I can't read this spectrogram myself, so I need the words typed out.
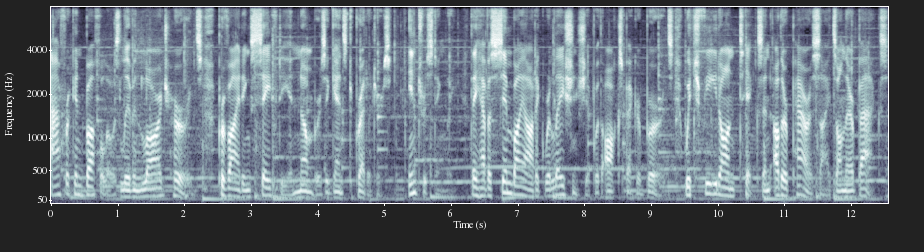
African buffaloes live in large herds, providing safety in numbers against predators. Interestingly, they have a symbiotic relationship with oxpecker birds, which feed on ticks and other parasites on their backs.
